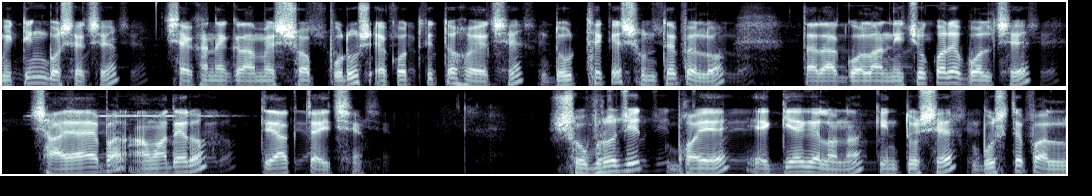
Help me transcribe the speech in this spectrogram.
মিটিং বসেছে। সেখানে গ্রামের সব পুরুষ একত্রিত হয়েছে। দূর থেকে শুনতে পেল, তারা গলা নিচু করে বলছে, ছায়া এবার আমাদেরও ত্যাগ চাইছে। শুভ্রজিৎ ভয়ে এগিয়ে গেল না, কিন্তু সে বুঝতে পারল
